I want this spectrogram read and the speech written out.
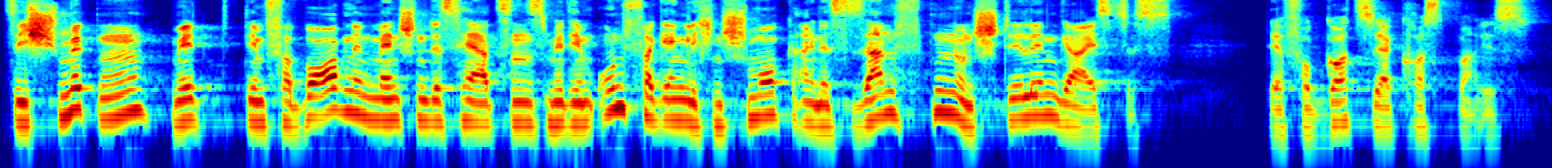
sich schmücken mit dem verborgenen Menschen des Herzens, mit dem unvergänglichen Schmuck eines sanften und stillen Geistes, der vor Gott sehr kostbar ist.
